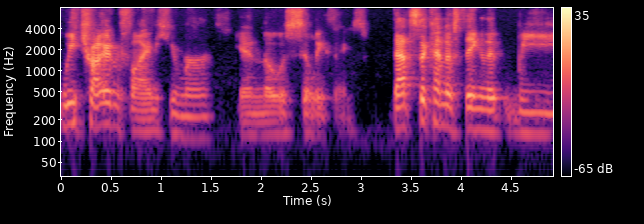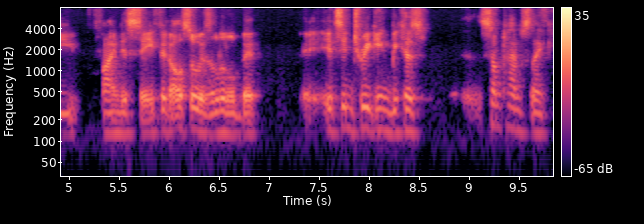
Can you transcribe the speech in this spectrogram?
we try and find humor in those silly things. That's the kind of thing that we find is safe. It also is a little bit it's intriguing because sometimes like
